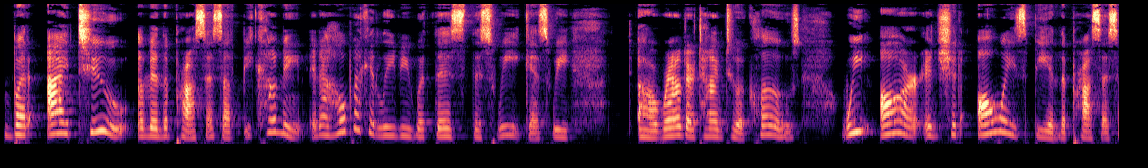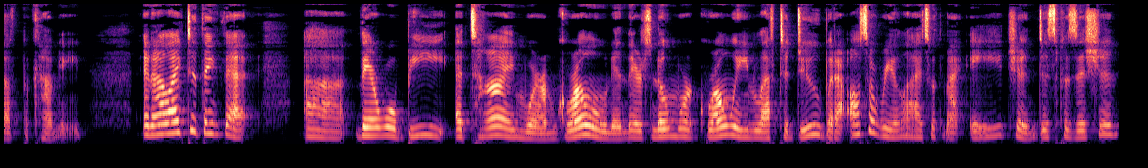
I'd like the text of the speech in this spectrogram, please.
But I too am in the process of becoming. And I hope I can leave you with this this week as we uh, round our time to a close. We are and should always be in the process of becoming. And I like to think that uh, there will be a time where I'm grown and there's no more growing left to do. But I also realize with my age and disposition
